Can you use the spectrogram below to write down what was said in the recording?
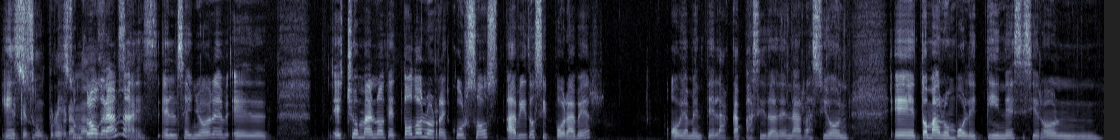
es, un programa. Es un programa, es el señor eh, eh, hecho mano de todos los recursos habidos y por haber. Obviamente la capacidad de narración, eh, tomaron boletines, hicieron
